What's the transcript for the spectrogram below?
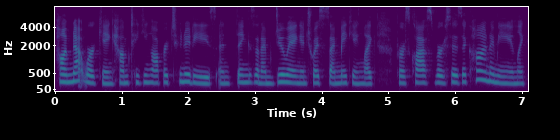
how I'm networking, how I'm taking opportunities and things that I'm doing and choices I'm making, like first class versus economy, and like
